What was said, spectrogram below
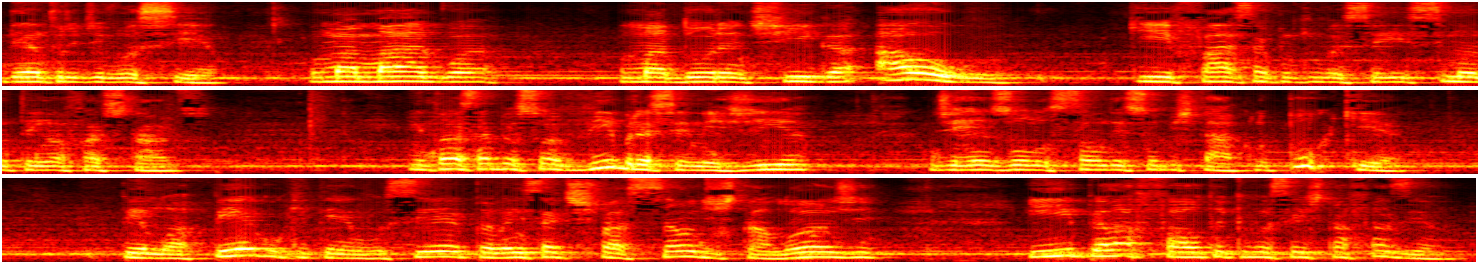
dentro de você uma mágoa, uma dor antiga, algo que faça com que vocês se mantenham afastados. Então essa pessoa vibra essa energia de resolução desse obstáculo. Por quê? Pelo apego que tem a você, pela insatisfação de estar longe e pela falta que você está fazendo.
